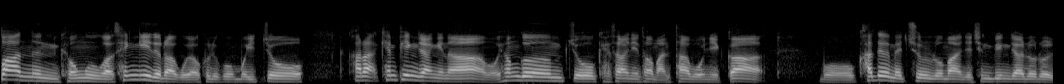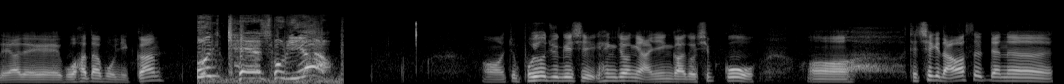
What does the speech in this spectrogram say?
받는 경우가 생기더라고요. 그리고 뭐 이쪽 캠핑장이나 뭐 현금 쪽 계산이 더 많다 보니까 뭐 카드 매출로만 이제 증빙 자료를 내야 되고 하다 보니까 뭔 개소리야! 어, 좀 보여주기식 행정이 아닌가도 싶고 어, 대책이 나왔을 때는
